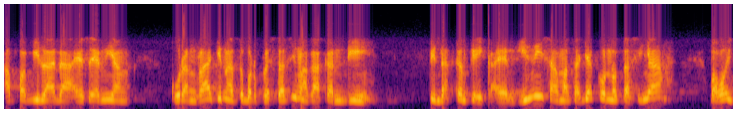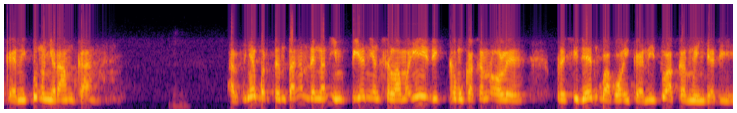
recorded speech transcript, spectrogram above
apabila ada ASN yang kurang rajin atau berprestasi maka akan dipindahkan ke IKN. Ini sama saja konotasinya bahwa IKN itu menyeramkan. Artinya bertentangan dengan impian yang selama ini dikemukakan oleh Presiden bahwa IKN itu akan menjadi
